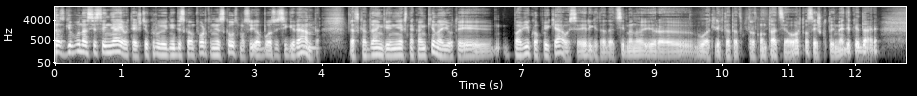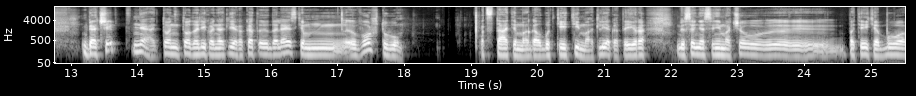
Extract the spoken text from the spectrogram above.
tas gyvūnas jisai nejautė iš tikrųjų nei diskomforto, nei skausmo, su juo buvo susigyventa. Mm. Nes kadangi niekas nekankina jų, tai pavyko puikiausiai, irgi tada atsimenu, ir buvo atlikta ta transplantacija aortos, aišku, tai medikai darė. Bet šiaip ne, to, to dalyko netlieka, kad daleiskim voštuvų atstatymą, galbūt keitimą atlieka. Tai yra visai neseniai mačiau, e, pateikę buvo,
